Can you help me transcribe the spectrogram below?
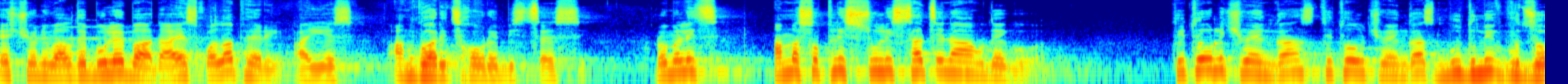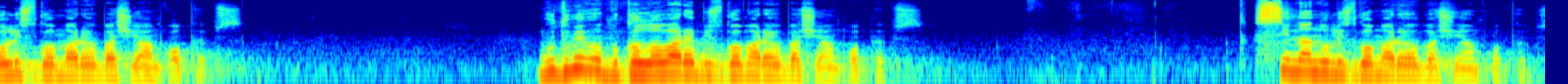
ეს ჩვენი ვალდებულებაა და ეს ყველაფერი აი ეს ამგვარი ცხოვრების წესი რომელიც ამასופლის სულის საწინააღმდეგოა თითოეული ჩვენგანს, თითოეული ჩვენგანს მუდმივ ბრძოლის მდგომარეობაში ამყოფებს. მუდმივ მგლოვარების მდგომარეობაში ამყოფებს. სინანულის მდგომარეობაში ამყოფებს.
